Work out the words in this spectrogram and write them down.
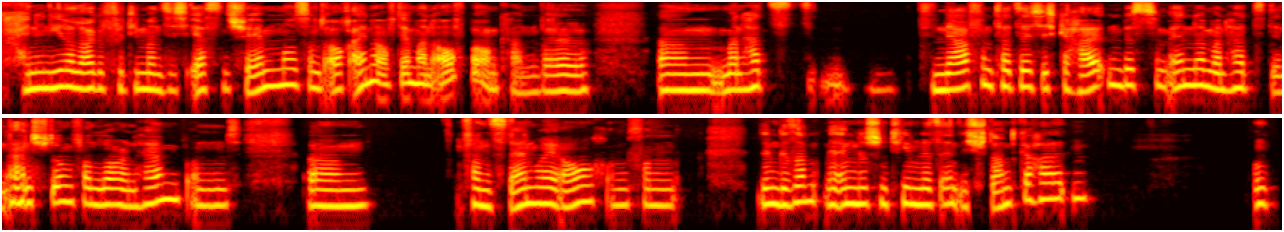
keine Niederlage, für die man sich erstens schämen muss und auch eine, auf der man aufbauen kann, weil ähm, man hat die Nerven tatsächlich gehalten bis zum Ende. Man hat den Ansturm von Lauren Hemp und ähm, von Stanway auch und von dem gesamten englischen Team letztendlich standgehalten und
